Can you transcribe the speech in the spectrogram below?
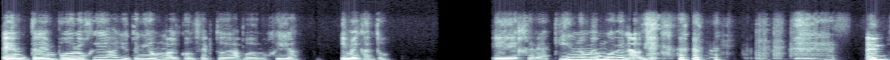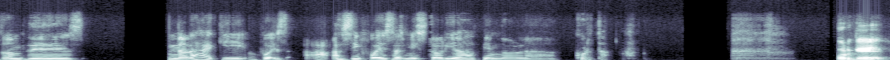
entré en podología, yo tenía un mal concepto de la podología y me encantó. Y dije, de aquí no me mueve nadie. Entonces nada, aquí pues así fue, esa es mi historia haciéndola corta. Porque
